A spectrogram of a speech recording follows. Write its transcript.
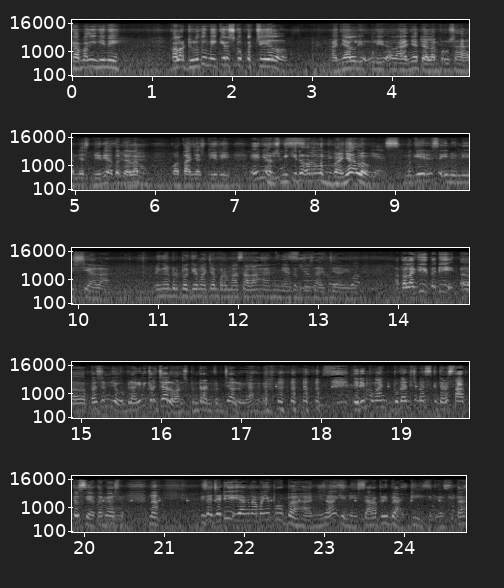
gampangnya gini. Kalau dulu tuh mikir skup kecil, hanya li- li- hanya dalam perusahaannya sendiri atau dalam kotanya sendiri. Eh, ini harus mikirin orang lebih banyak loh. Yes, menggiring se-Indonesia lah dengan berbagai macam permasalahannya tentu saja. Gitu. Apalagi tadi eh, Presiden juga bilang ini kerja loh, harus beneran kerja loh ya. jadi bukan bukan cuma sekedar status ya, tapi harus. Nah, bisa jadi yang namanya perubahan, misalnya gini, secara pribadi gitu ya kita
